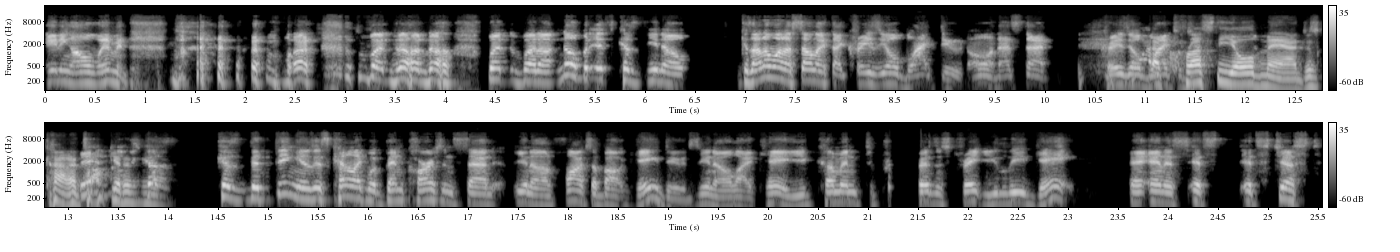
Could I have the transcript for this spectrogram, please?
hating all women. but, but no, no, but, but, uh, no, but it's because you know, because I don't want to sound like that crazy old black dude. Oh, that's that crazy old black dude. crusty old man just kind of talking his because because the thing is, it's kind of like what Ben Carson said, you know, on Fox about gay dudes. You know, like, hey, you come into prison straight, you lead gay, and, and it's it's it's just,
